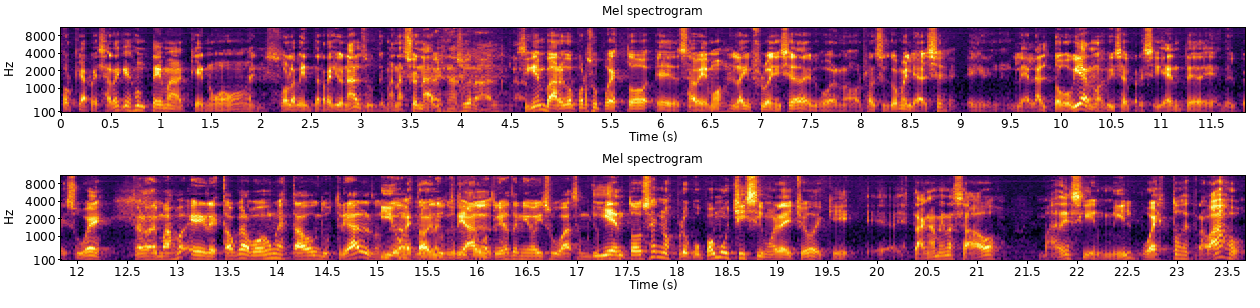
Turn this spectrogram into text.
porque a pesar de que es un tema que no es solamente regional, es un tema nacional. Es nacional, claro. Sin embargo, por supuesto, eh, sabemos la influencia del gobernador Francisco Meliache en el alto gobierno, es vicepresidente de- del PSV. Pero además el Estado Carabobo es un Estado industrial. donde Y un la- estado la industrial. ha tenido ahí su base Y tiempo. entonces nos preocupó muchísimo el hecho de que eh, están amenazados más de 100 mil puestos de trabajo,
